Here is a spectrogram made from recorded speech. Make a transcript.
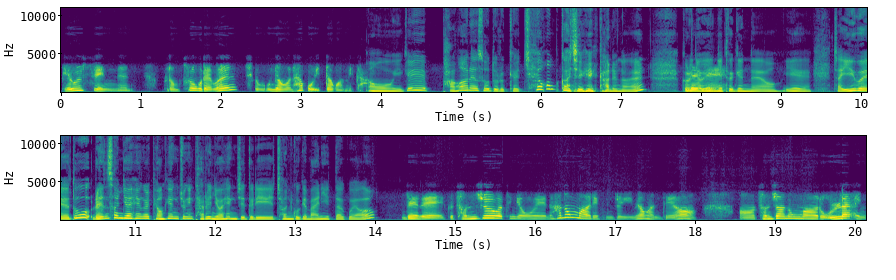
배울 수 있는 그런 프로그램을 지금 운영을 하고 있다고 합니다. 어, 이게 방 안에서도 이렇게 체험까지 가능한 그런 네네. 여행이 되겠네요. 예. 자, 이외에도 랜선 여행을 병행 중인 다른 여행지들이 전국에 많이 있다고요? 네네. 그 전주 같은 경우에는 한옥마을이 굉장히 유명한데요. 어, 전주 한옥마을을 온라인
